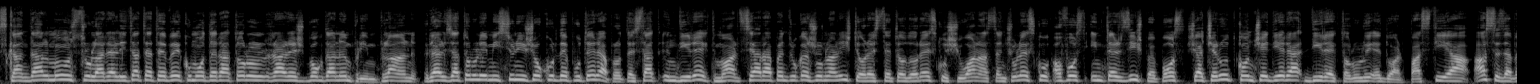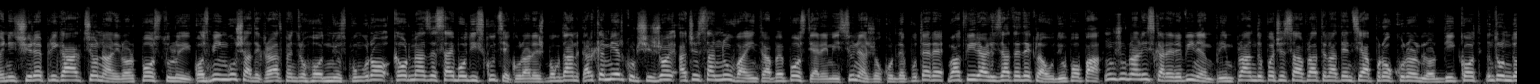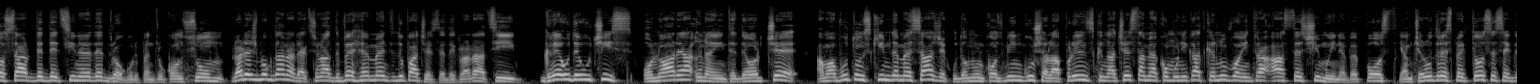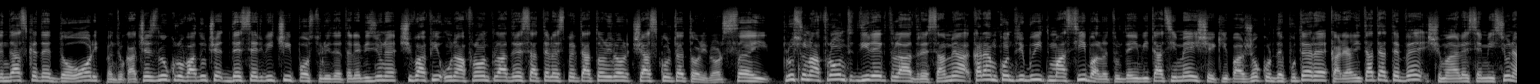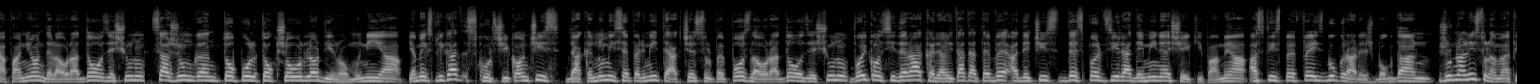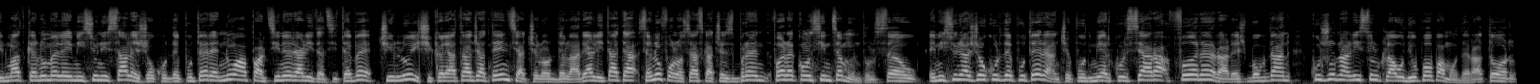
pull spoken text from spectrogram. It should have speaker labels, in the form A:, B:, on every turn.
A: Scandal monstru la Realitatea TV cu moderatorul Rareș Bogdan în prim plan. Realizatorul emisiunii Jocuri de Putere a protestat în direct marți seara pentru că jurnaliștii Oreste Teodorescu și Oana Stănciulescu au fost interziși pe post și a cerut concedierea directorului Eduard Pastia. Astăzi a venit și replica acționarilor postului. Cosmin Guș a declarat pentru hotnews.ro că urmează să aibă o discuție cu Rareș Bogdan, dar că miercuri și joi acesta nu va intra pe post, iar emisiunea Jocuri de Putere va fi realizată de Claudiu Popa, un jurnalist care revine în prim plan după ce s-a aflat în atenția procurorilor DICO Cot într-un dosar de deținere de droguri pentru consum. Rareș Bogdan a reacționat vehement după aceste declarații. Greu de ucis, onoarea înainte de orice. Am avut un schimb de mesaje cu domnul Cosmin Gușă la prânz când acesta mi-a comunicat că nu voi intra astăzi și mâine pe post. I-am cerut respectos să se gândească de două ori pentru că acest lucru va duce de servicii postului de televiziune și va fi un afront la adresa telespectatorilor și ascultătorilor săi. Plus un afront direct la adresa mea, care am contribuit masiv alături de invitații mei și echipa Jocuri de Putere, ca Realitatea TV și mai ales emisiunea Fanion de la ora 21 să ajungă în topul talk show-urilor din România. I-am explicat scurt și concis, dacă nu mi se permite accesul pe post la ora 21, voi considera că Realitatea TV a decis despărțirea de mine și echipa mea, a scris pe Facebook Rareș Bogdan. Jurnalistul a afirmat că numele emisiunii sale Jocuri de Putere nu aparține Realității TV, ci lui și că le atrage atenția celor de la Realitatea să nu folosească acest brand fără consimțământul său. Emisiunea Jocuri de Putere a început miercuri seara fără Rareș Bogdan cu jurnalistul Claudiu Popa, moderator.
